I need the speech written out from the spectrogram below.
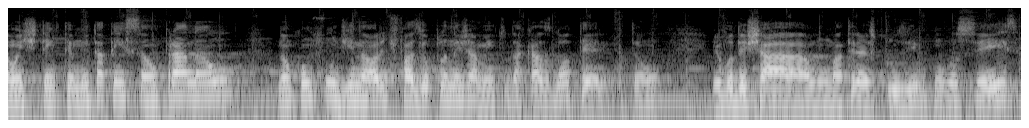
Então a gente tem que ter muita atenção para não, não confundir na hora de fazer o planejamento da casa lotérica. Então eu vou deixar um material exclusivo com vocês,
